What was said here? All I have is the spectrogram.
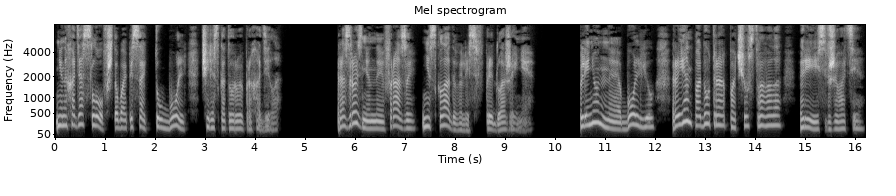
не находя слов, чтобы описать ту боль, через которую проходила. Разрозненные фразы не складывались в предложение. Плененная болью, Раян под утро почувствовала резь в животе.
